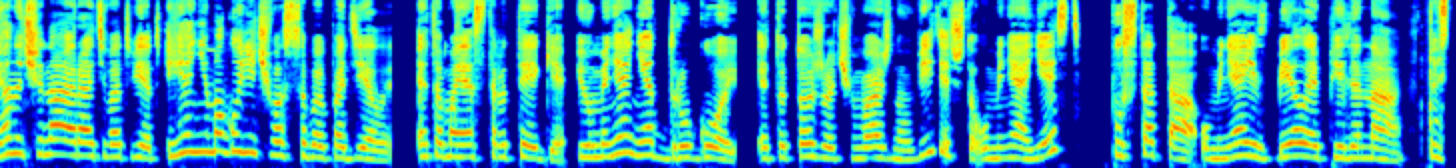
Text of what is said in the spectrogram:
я начинаю орать в ответ, и я не могу ничего с собой поделать. Это моя стратегия, и у меня нет другой. Это тоже очень важно увидеть, что у меня есть пустота, у меня есть белая пелена. То есть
